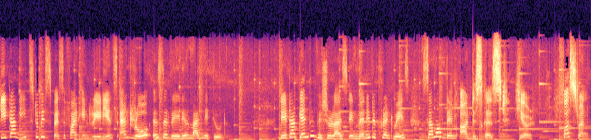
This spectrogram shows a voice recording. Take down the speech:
theta needs to be specified in radians and rho is the radial magnitude. Data can be visualized in many different ways. Some of them are discussed here. First one,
